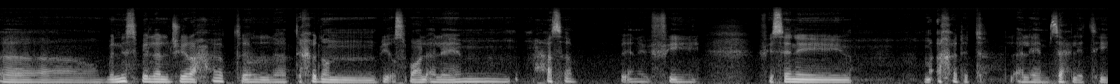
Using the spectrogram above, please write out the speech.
آه بالنسبة للجراحات اللي بتاخذهم بأسبوع الألام حسب يعني في في سنة ما أخذت الألام زعلت هي.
